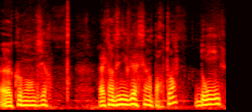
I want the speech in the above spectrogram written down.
euh, comment dire, avec un dénivelé assez important. Donc,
